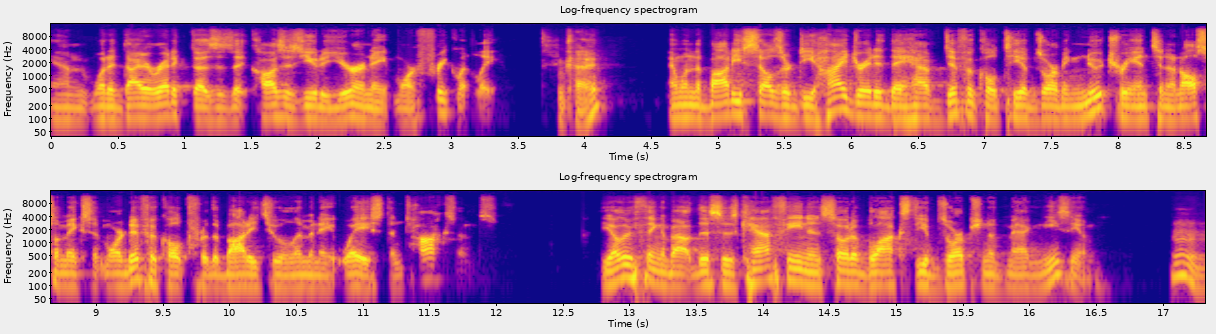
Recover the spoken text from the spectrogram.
And what a diuretic does is it causes you to urinate more frequently. Okay. And when the body cells are dehydrated, they have difficulty absorbing nutrients, and it also makes it more difficult for the body to eliminate waste and toxins. The other thing about this is caffeine and soda blocks the absorption of magnesium. Hmm.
